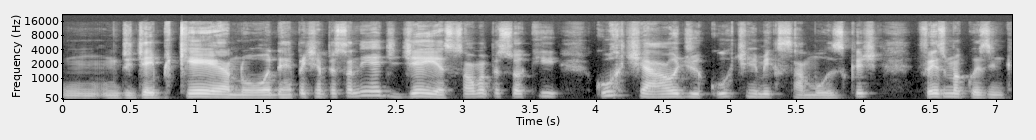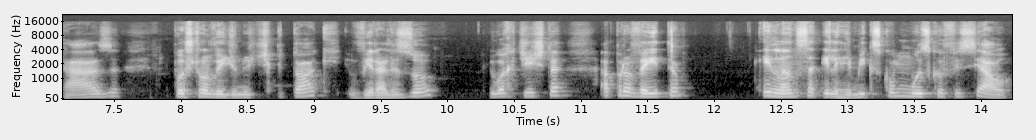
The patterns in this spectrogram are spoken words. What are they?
um, um, DJ pequeno, ou de repente a pessoa nem é DJ, é só uma pessoa que curte áudio e curte remixar músicas, fez uma coisa em casa, postou um vídeo no TikTok, viralizou, e o artista aproveita e lança aquele remix como música oficial.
